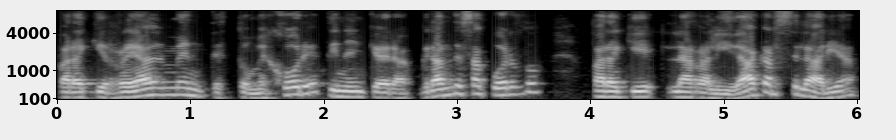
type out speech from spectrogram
para que realmente esto mejore, tienen que haber grandes acuerdos para que la realidad carcelaria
